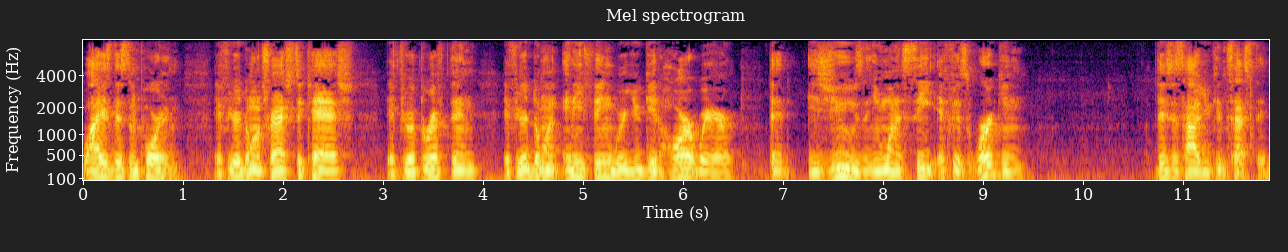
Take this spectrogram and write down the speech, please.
Why is this important? If you're doing trash to cash, if you're thrifting, if you're doing anything where you get hardware that is used and you want to see if it's working, this is how you can test it.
